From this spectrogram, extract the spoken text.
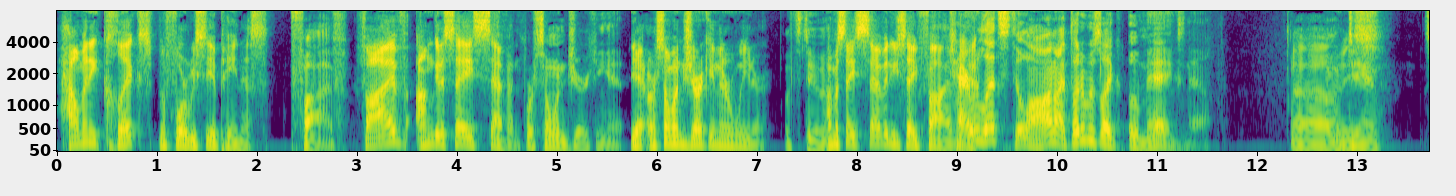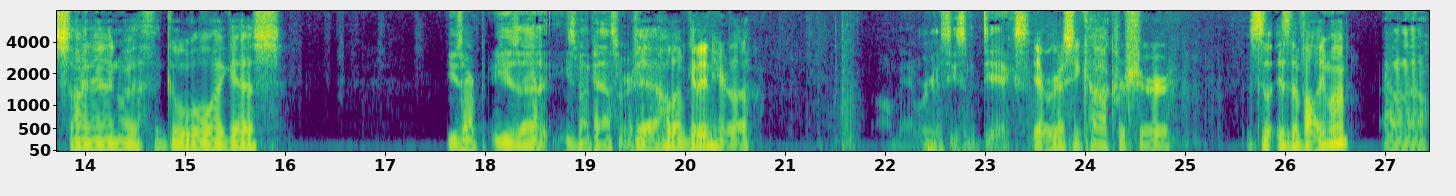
How many clicks before we see a penis? Five Five. I'm gonna say seven. or someone jerking it. Yeah, or someone jerking their wiener. Let's do it. I'm gonna say seven. You say five. Chat right? roulette's still on. I thought it was like Omegs now. Uh, Oh, damn. sign in with Google, I guess. Use our use uh use my password. Yeah, hold up. Get in here though. Oh man, we're gonna see some dicks. Yeah, we're gonna see cock for sure. Is the, is the volume on? I don't know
